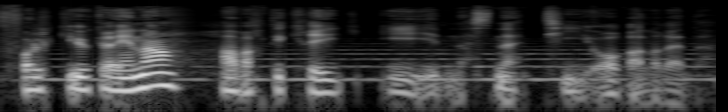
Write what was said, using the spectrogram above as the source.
folk i Ukraina har vært i krig i nesten et tiår allerede.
